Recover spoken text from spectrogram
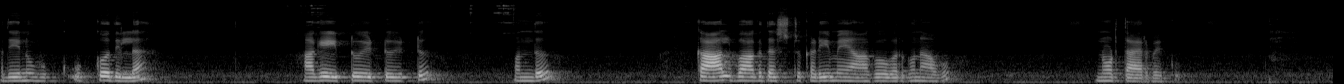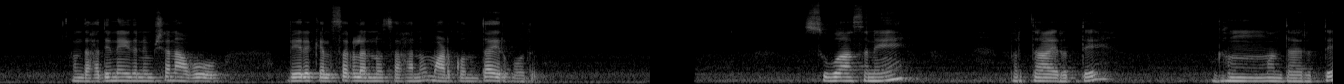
ಅದೇನು ಉಕ್, ಉಕ್ಕೋದಿಲ್ಲ. ಹಾಗೆ ಇಟ್ಟು ಇಟ್ಟು ಇಟ್ಟು ಒಂದು ಕಾಲು ಭಾಗದಷ್ಟು ಕಡಿಮೆ ಆಗೋವರೆಗೂ ನಾವು ನೋಡ್ತಾ ಇರಬೇಕು. ಒಂದು ಹದಿನೈದು ನಿಮಿಷ ನಾವು ಬೇರೆ ಕೆಲಸಗಳನ್ನು ಸಹ ಮಾಡ್ಕೊತಾ ಇರ್ಬೋದು. ಸುವಾಸನೆ ಬರ್ತಾ ಇರುತ್ತೆ. ಘಮ್ ಅಂತ ಇರುತ್ತೆ.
